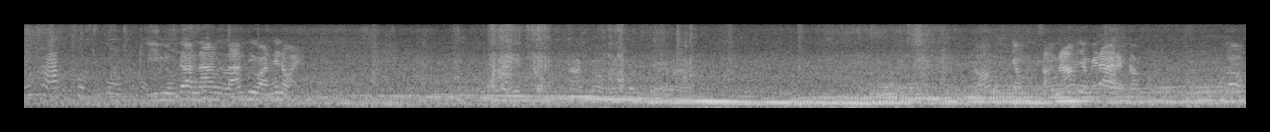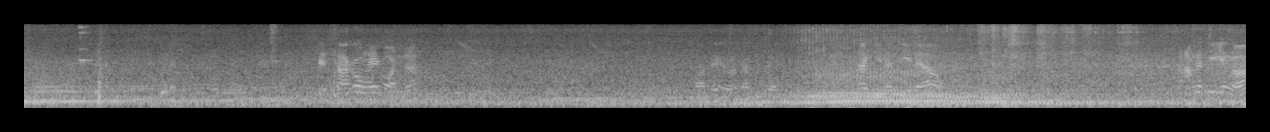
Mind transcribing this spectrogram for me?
ลูกค้าคนสวยรีวิวด้านหน้าร้านพี่วันให้หน่อยตากล้องเป็นคนสวยมาน้องยังสั่งน้ำยังไม่ได้นะครับก็เป็นตากล้องให้ก่อนนะขอได้แล้วท่านผู้ชมได้กี่นาทีแล้วสามนาทียังเหรอ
